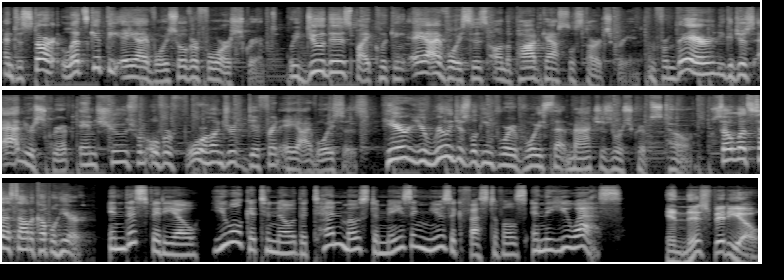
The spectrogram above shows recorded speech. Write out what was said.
And to start, let's get the AI voiceover for our script. We do this by clicking AI voices on the Podcastle start screen. And from there, you can just add your script and choose from over 400 different AI voices. Here, you're really just looking for a voice that matches your script's tone. So let's test out a couple here. In this video, you will get to know the 10 most amazing music festivals in the US. In this video,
